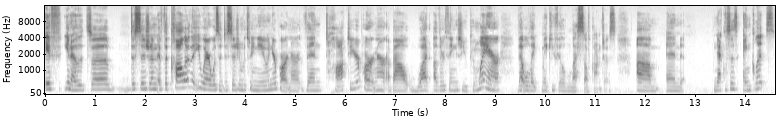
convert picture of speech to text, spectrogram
If, you know, it's a decision, if the collar that you wear was a decision between you and your partner, then talk to your partner about what other things you can wear that will like make you feel less self conscious. Um, and necklaces, anklets,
